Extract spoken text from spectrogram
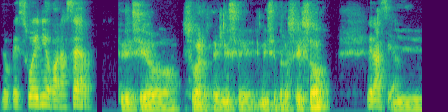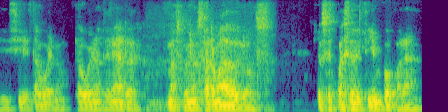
lo que sueño con hacer. Te deseo suerte en ese, en ese proceso. Gracias. Y sí, está bueno, está bueno tener más o menos armados los, los espacios de tiempo para,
